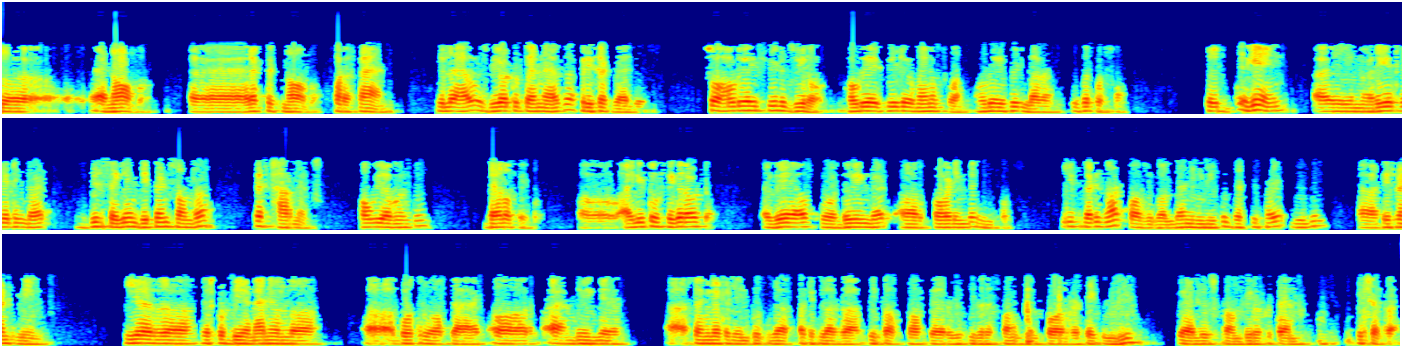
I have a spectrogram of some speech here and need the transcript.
a knob, electric knob for a fan will have 0 to 10 as a preset value. So how do I feed 0? How do I feed a minus 1? How do I feed 11? Is the question. So again, I am reiterating that this again depends on the test harness. How we are going to develop it. Uh, I need to figure out a way of uh, doing that or providing the input. If that is not possible, then you need to justify using uh, different means. Here uh, there could be a manual uh, uh, go through of that, or I am doing a simulated input to a particular piece of software which is responsible for taking the values from 0 to 10, etc.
